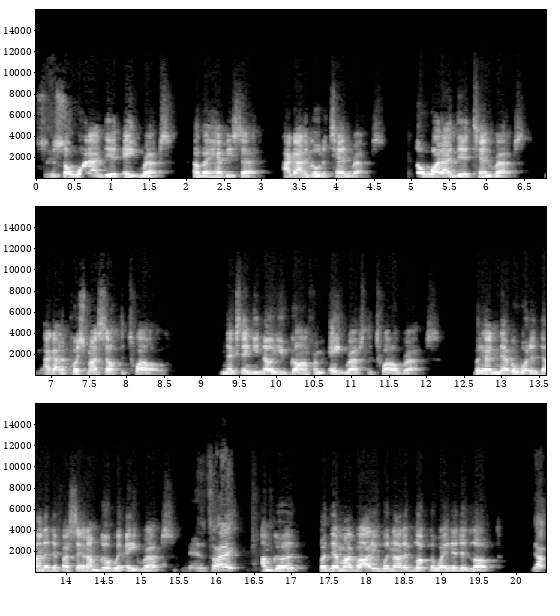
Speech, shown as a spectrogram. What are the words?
So, what I did eight reps of a heavy set. I got to go to 10 reps. So what I did 10 reps. I got to push myself to 12. Next thing you know, you've gone from eight reps to 12 reps. But I never would have done it if I said, I'm good with eight reps. That's right. I'm good. But then my body would not have looked the way that it looked. Yep.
